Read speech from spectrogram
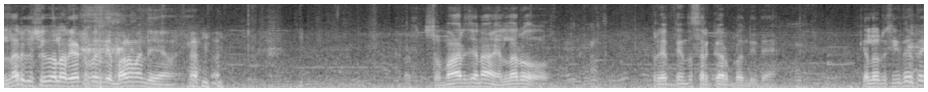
ಎಲ್ಲರಿಗೂ ಸಿಗೋಲ್ಲ ರೇಟ್ ಬಂದಿ ಭಾಳ ಮಂದಿ. ಸುಮಾರು ಜನ ಎಲ್ಲರೂ ಪ್ರಯತ್ನದಿಂದ ಸರ್ಕಾರ ಬಂದಿದೆ. ಕೆಲವ್ರಿಗೆ ಸಿಗತ್ತೆ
